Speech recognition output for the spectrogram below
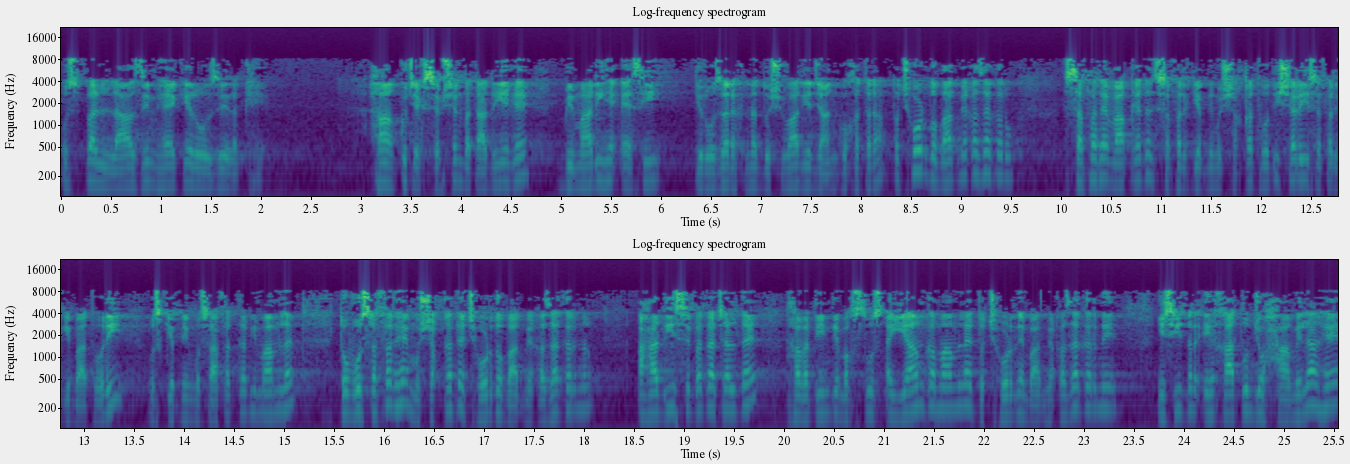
اس پر لازم ہے کہ روزے رکھے۔ ہاں کچھ ایکسپشن بتا دیے گئے۔ بیماری ہے ایسی کہ روزہ رکھنا دشوار یا جان کو خطرہ، تو چھوڑ دو، بعد میں قضا کرو۔ سفر ہے واقع سفر کی اپنی مشقت ہوتی شرعی سفر کی بات ہو رہی، اس کی اپنی مسافت کا بھی معاملہ ہے۔ تو وہ سفر ہے، مشقت ہے، چھوڑ دو بعد میں قضا کرنا۔ احادیث سے پتہ چلتا ہے، خواتین کے مخصوص ایام کا معاملہ ہے، تو چھوڑ دیں، بعد میں قضا کرنے اسی طرح ایک خاتون جو حاملہ ہے،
